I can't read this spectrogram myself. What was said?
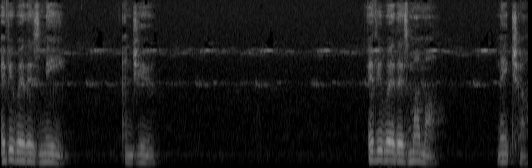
Everywhere there's me and you. Everywhere there's mama, nature.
